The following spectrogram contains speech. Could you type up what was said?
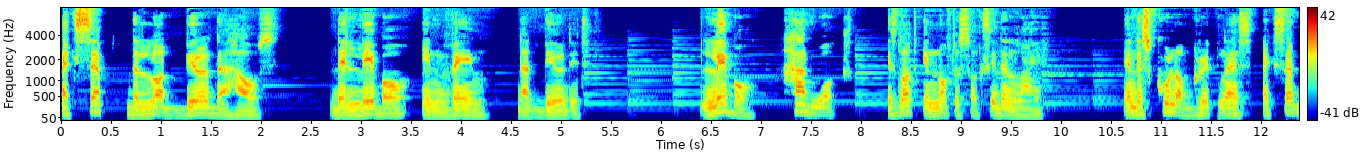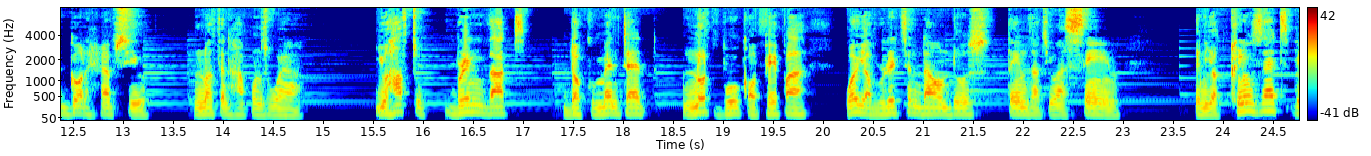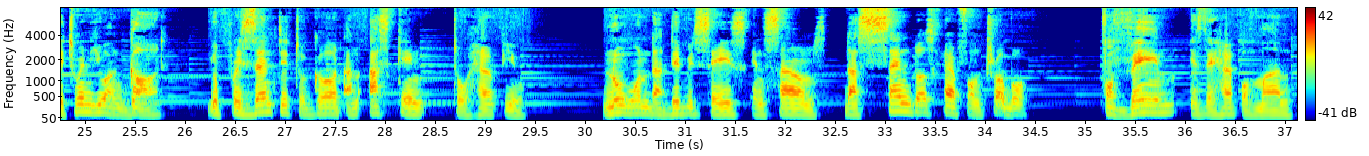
Except the Lord build the house, they labor in vain that build it. Labor, hard work, is not enough to succeed in life. In the school of greatness, except God helps you, nothing happens well. You have to bring that documented notebook or paper where you have written down those things that you are saying in your closet between you and God, you present it to God and ask Him to help you. No wonder David says in Psalms that send us help from trouble. For vain is the help of man.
